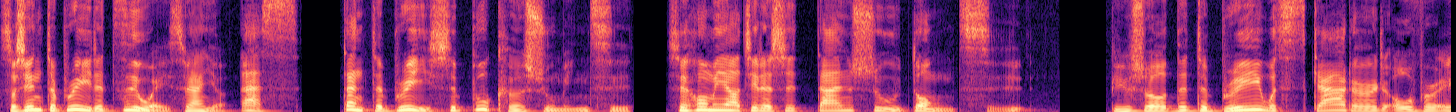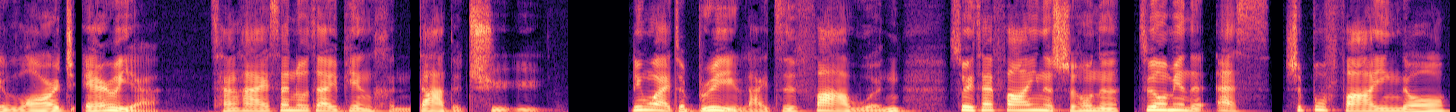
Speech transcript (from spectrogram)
首先，debris 的字尾虽然有 s，但 debris 是不可数名词，所以后面要接的是单数动词。比如说，the debris was scattered over a large area，残骸散落在一片很大的区域。另外，debris 来自法文，所以在发音的时候呢，最后面的 s 是不发音的哦，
